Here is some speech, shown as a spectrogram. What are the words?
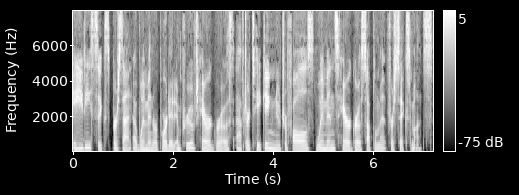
86% of women reported improved hair growth after taking Nutrafol's women's hair growth supplement for 6 months.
